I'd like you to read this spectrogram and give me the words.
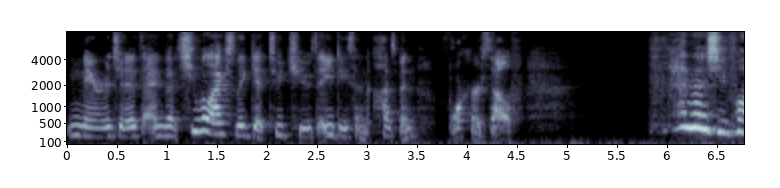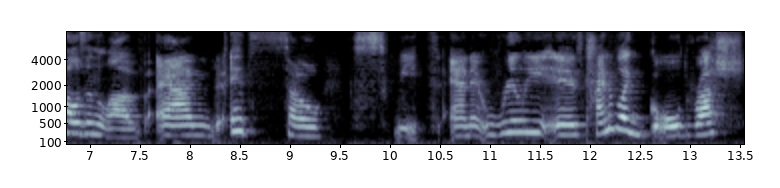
marriages and that she will actually get to choose a decent husband for herself. And then she falls in love and it's so sweet and it really is kind of like gold rush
